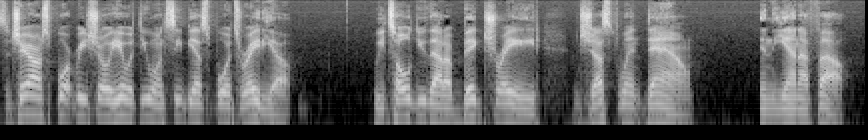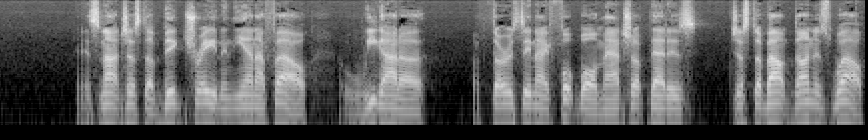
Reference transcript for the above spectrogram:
It's the JR Sport Show here with you on CBS Sports Radio. We told you that a big trade just went down in the NFL. And it's not just a big trade in the NFL. We got a, a Thursday night football matchup that is just about done as well.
